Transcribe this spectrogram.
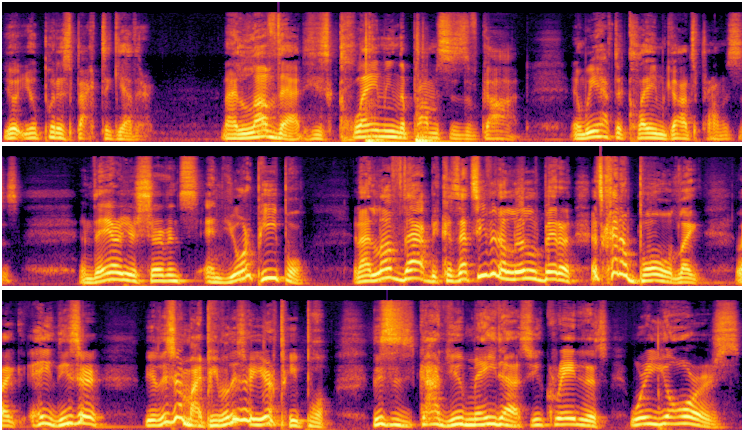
You'll, you'll put us back together. And I love that. He's claiming the promises of God. And we have to claim God's promises. And they are your servants and your people. And I love that because that's even a little bit of, it's kind of bold. Like, like, hey, these are, you know, these are my people. These are your people. This is God. You made us. You created us. We're yours.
